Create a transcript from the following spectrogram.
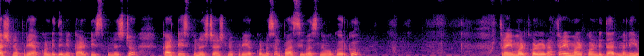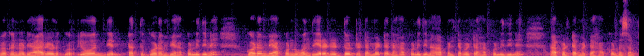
ಅರಿಶಿನ ಪುಡಿ ಹಾಕ್ಕೊಂಡಿದ್ದೀನಿ, ಕಾಲು ಟೀ ಸ್ಪೂನಷ್ಟು. ಕಾಲು ಟೀ ಸ್ಪೂನಷ್ಟು ಅರಿಶಿನ ಪುಡಿ ಹಾಕ್ಕೊಂಡು ಸ್ವಲ್ಪ ಹಸಿ ವಾಸನೆ ಹೋಗೋವರೆಗೂ ಫ್ರೈ ಮಾಡ್ಕೊಳ್ಳೋಣ. ಫ್ರೈ ಮಾಡ್ಕೊಂಡಿದ್ದಾದ್ಮೇಲೆ ಇವಾಗ ನೋಡಿ ಆರೇಳು ಒಂದು ಎಂಟು ಹತ್ತು ಗೋಡಂಬಿ ಹಾಕ್ಕೊಂಡಿದ್ದೀನಿ. ಗೋಡಂಬಿ ಹಾಕ್ಕೊಂಡು ಒಂದು ಎರಡು ದೊಡ್ಡ ಟೊಮೆಟೊನ ಹಾಕ್ಕೊಂಡಿದ್ದೀನಿ. ಆಪಲ್ ಟೊಮೆಟೊ ಹಾಕ್ಕೊಂಡಿದ್ದೀನಿ. ಆಪಲ್ ಟೊಮೆಟೊ ಹಾಕ್ಕೊಂಡು ಸ್ವಲ್ಪ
